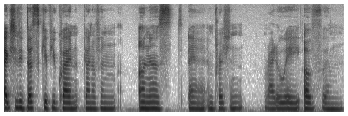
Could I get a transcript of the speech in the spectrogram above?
actually does give you quite kind of an honest uh, impression right away of um,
